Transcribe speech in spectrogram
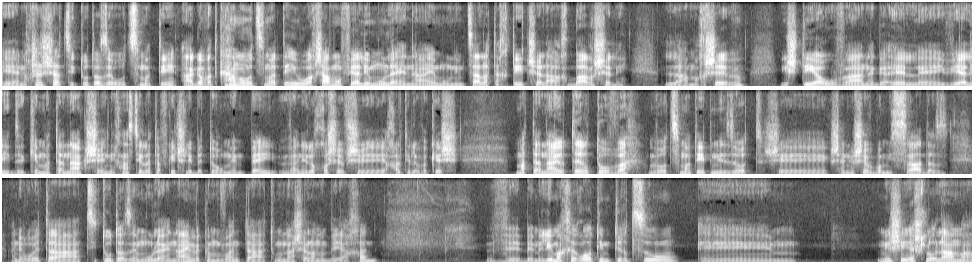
אה, אני חושב שהציטוט הזה הוא עוצמתי. אגב, עד כמה עוצמתי, הוא עכשיו מופיע לי מול העיניים, הוא נמצא לתחתית של העכבר שלי, למחשב. אשתי האהובה, נגאל, אה, הביאה לי את זה כמתנה כשנכנסתי לתפקיד שלי בתור מ"פ, ואני לא חושב שיכלתי לבקש מתנה יותר טובה ועוצמתית מזאת, שכשאני יושב במשרד אז אני רואה את הציטוט הזה מול העיניים, וכמובן את התמונה שלנו ביחד. ובמילים אחרות, אם תרצו, אה, מי שיש לו למה,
